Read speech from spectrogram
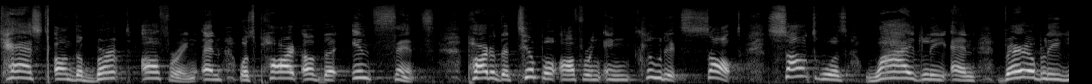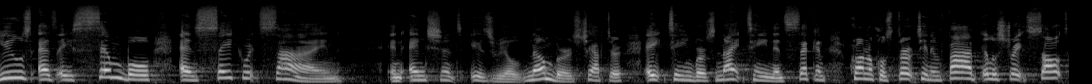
cast on the burnt offering and was part of the incense. Part of the temple offering included salt. Salt was widely and variably used as a symbol and sacred sign in ancient Israel. Numbers chapter 18 verse 19 and 2nd Chronicles 13 and 5 illustrate salt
